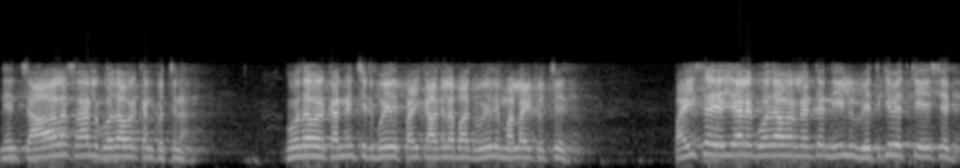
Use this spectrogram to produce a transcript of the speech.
నేను చాలాసార్లు గోదావరి కనుకొచ్చిన. గోదావరి కన్నుంచి ఇటు పోయేది పైకి ఆదిలాబాద్ పోయేది మళ్ళా ఇటు వచ్చేది. పైసా వేయాలి గోదావరిలో అంటే నీళ్ళు వెతికి వెతికి వేసేది.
